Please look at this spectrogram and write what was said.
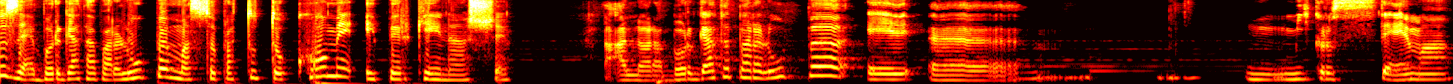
Cos'è Borgata Paralup, ma soprattutto come e perché nasce? Allora, Borgata Paralup è eh, un microsistema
